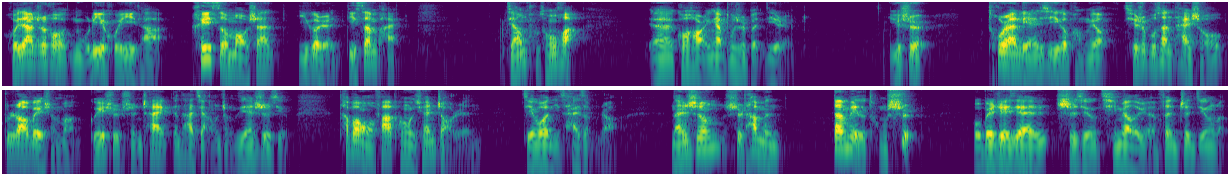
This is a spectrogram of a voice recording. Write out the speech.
回家之后努力回忆他，黑色帽衫，一个人，第三排，讲普通话，呃（括号应该不是本地人）。于是突然联系一个朋友，其实不算太熟，不知道为什么鬼使神差跟他讲了整件事情。他帮我发朋友圈找人，结果你猜怎么着？男生是他们单位的同事。我被这件事情奇妙的缘分震惊了。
